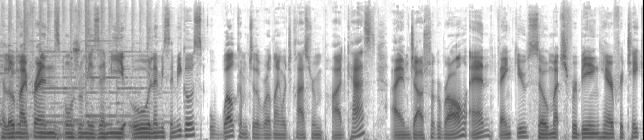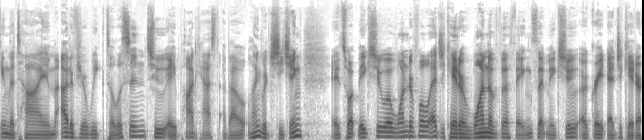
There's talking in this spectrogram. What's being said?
Hello, my friends. Bonjour, mes amis. Hola, mis amigos. Welcome to the World Language Classroom podcast. I am Joshua Cabral, and thank you so much for being here, for taking the time out of your week to listen to a podcast about language teaching. It's what makes you a wonderful educator, one of the things that makes you a great educator.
